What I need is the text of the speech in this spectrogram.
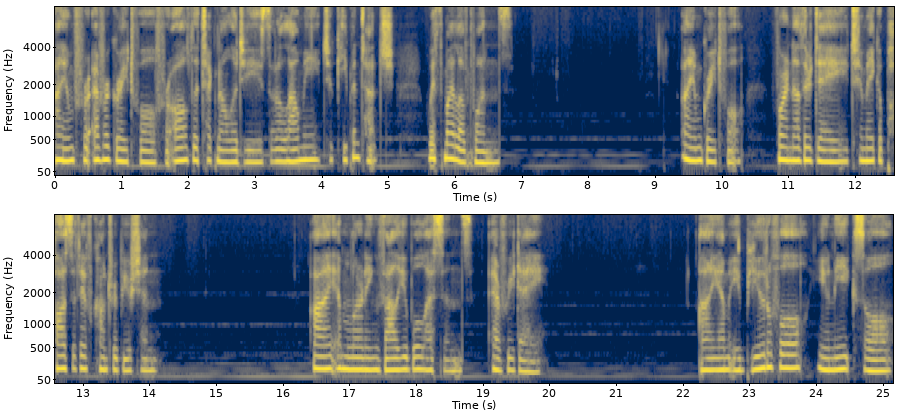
I am forever grateful for all the technologies that allow me to keep in touch with my loved ones. I am grateful for another day to make a positive contribution. I am learning valuable lessons every day. I am a beautiful, unique soul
